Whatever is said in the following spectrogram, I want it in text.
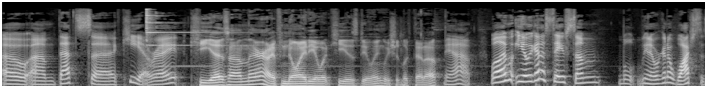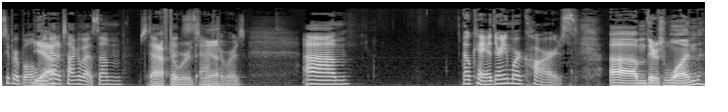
Oh, um, that's uh, Kia, right? Kia's on there. I have no idea what Kia's doing. We should look that up. Yeah. Well, I'm, you know, we got to save some. Well, you know, we're gonna watch the Super Bowl. Yeah. We got to talk about some stuff that's Afterwards, yeah. Afterwards. Um. Okay. Are there any more cars? Um, there's one,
